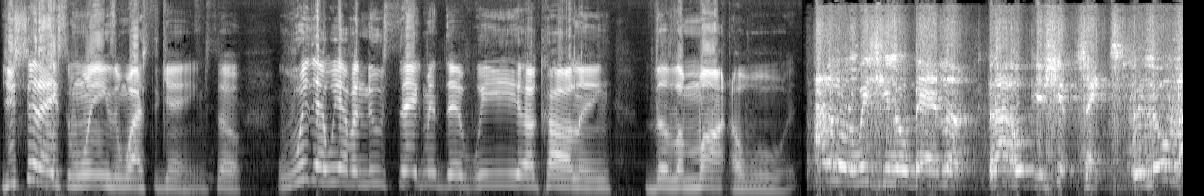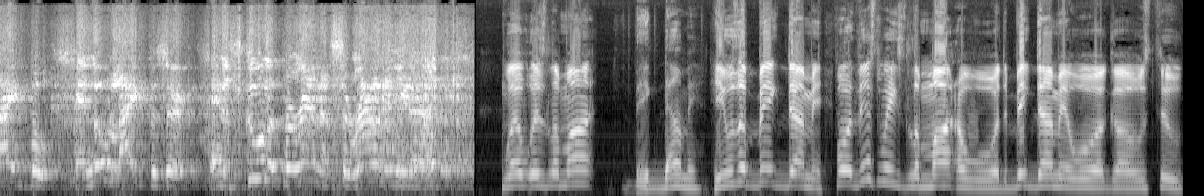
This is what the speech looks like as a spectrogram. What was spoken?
you should have ate some wings and watched the game. So with that, we have a new segment that we are calling the Lamont Award. I don't want to wish you no bad luck, but I hope your ship sinks with no lifeboats and no life preservers and a school of piranhas surrounding you. What was Lamont? Big dummy. He was a big dummy. For this week's Lamont Award, the Big Dummy Award goes to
